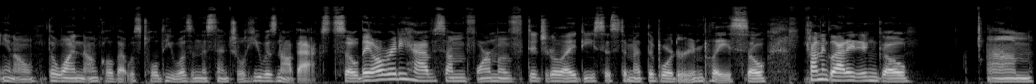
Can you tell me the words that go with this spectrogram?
you know, the one uncle that was told he wasn't essential, he was not vaxed. So they already have some form of digital ID system at the border in place. So kind of glad I didn't go. Um,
